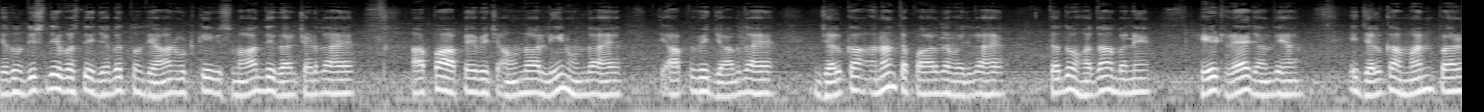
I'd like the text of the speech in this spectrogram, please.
ਜਦੋਂ ਦਿਸਦੇ ਵਸਦੇ ਜਗਤ ਤੋਂ ਧਿਆਨ ਉੱਠ ਕੇ ਵਿਸਮਾਦ ਦੇ ਘਰ ਚੜਦਾ ਹੈ, ਆਪਾ ਆਪੇ ਵਿੱਚ ਆਉਂਦਾ, ਲੀਨ ਹੁੰਦਾ ਹੈ ਤੇ ਆਪੇ ਵਿੱਚ ਜਾਗਦਾ ਹੈ ਜਲਕਾ ਅਨੰਤ ਅਪਾਰ ਦਾ ਵਜਦਾ ਹੈ। ਤਦੋਂ ਹਦਾਂ ਬਨੇ ਹੇਠ ਰਹਿ ਜਾਂਦੇ ਹਨ। ਇਹ ਜਲਕਾ ਮਨ ਪਰ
